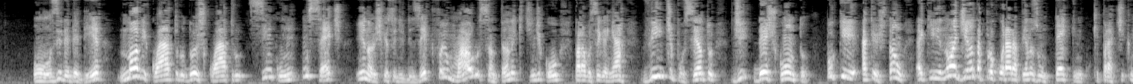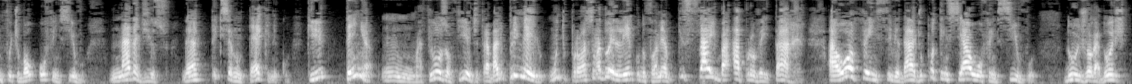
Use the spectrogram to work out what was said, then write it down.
11 DDD 94245117. E não esqueça de dizer que foi o Mauro Santana que te indicou para você ganhar 20% de desconto. Porque a questão é que não adianta procurar apenas um técnico que pratica um futebol ofensivo. Nada disso, né? Tem que ser um técnico que tenha uma filosofia de trabalho, primeiro, muito próxima do elenco do Flamengo, que saiba aproveitar a ofensividade, o potencial ofensivo dos jogadores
